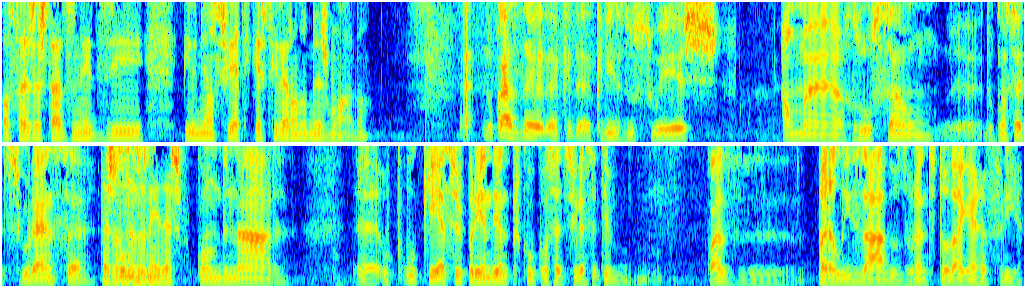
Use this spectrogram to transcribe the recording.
Ou seja, Estados Unidos e, e União Soviética estiveram do mesmo lado? Ah, no caso da, da, da crise do Suez, há uma resolução uh, do Conselho de Segurança das Nações Unidas. condenar uh, o, o, que é surpreendente porque o Conselho de Segurança teve quase paralisado durante toda a Guerra Fria.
